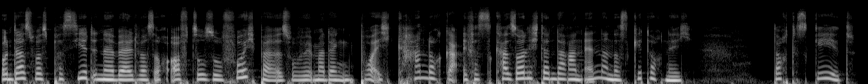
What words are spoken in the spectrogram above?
Und das, was passiert in der Welt, was auch oft so, so furchtbar ist, wo wir immer denken, boah, ich kann doch gar, was soll ich denn daran ändern? Das geht doch nicht. Doch, das geht.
